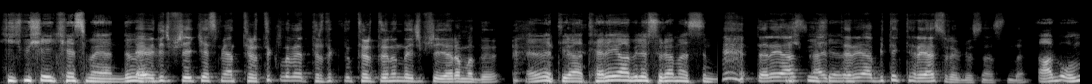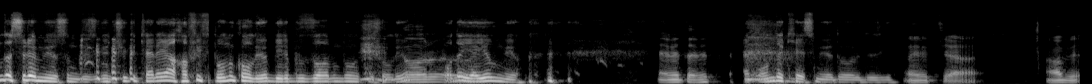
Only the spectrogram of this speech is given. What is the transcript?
Hiçbir şeyi kesmeyen değil mi? evet hiçbir şey kesmeyen tırtıklı ve tırtıklı tırtığının da hiçbir şey yaramadığı. Evet ya tereyağı bile süremezsin. Tereyağı, Hiçbir hayır, yaramıyor. tereyağı bir tek tereyağı sürebiliyorsun aslında. Abi onu da süremiyorsun düzgün. Çünkü tereyağı hafif donuk oluyor. Biri buzdolabında unutmuş oluyor. Doğru. O da yayılmıyor. Evet evet. Yani onu da kesmiyor doğru düzgün. Evet ya. Abi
